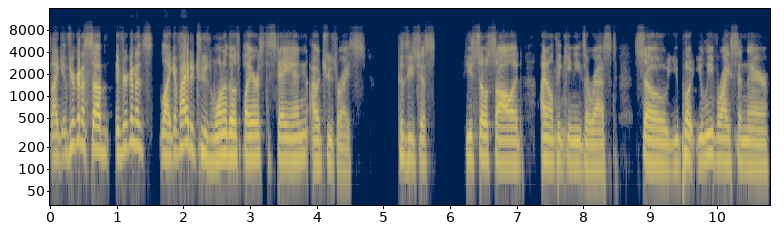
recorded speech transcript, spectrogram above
like if you're gonna sub, if you're gonna like, if I had to choose one of those players to stay in, I would choose Rice because he's just he's so solid. I don't think he needs a rest. So you put you leave Rice in there.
